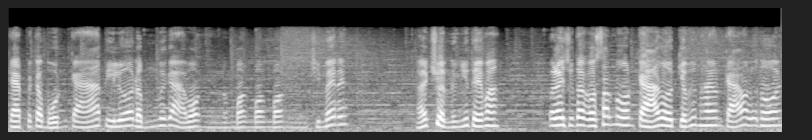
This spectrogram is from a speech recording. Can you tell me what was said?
Kẹp với cả bốn cá, tí nữa đấm với cả bọn bọn bọn bọn 9 mét đấy Đấy, chuyển được như thế mà. Ở đây chúng ta có sẵn một con cá rồi kiếm thêm hai con cá vào nữa thôi.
